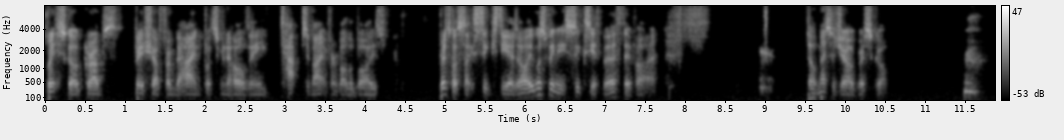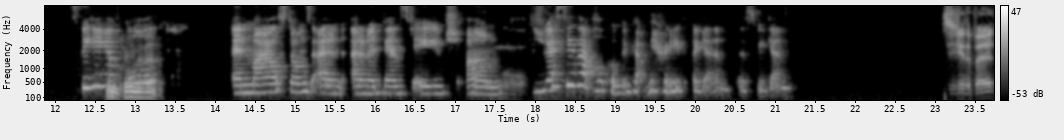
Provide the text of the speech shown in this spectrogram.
Briscoe grabs Bischoff from behind, puts him in a hold, and he taps him out in front of all the boys. Brisco's like sixty years old. It must have been his sixtieth birthday party. Don't mess with Joe Briscoe. Speaking of old and milestones at an at an advanced age, um, Ooh. did you guys see that Hulk Hogan got married again this weekend? Did you do the bird?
